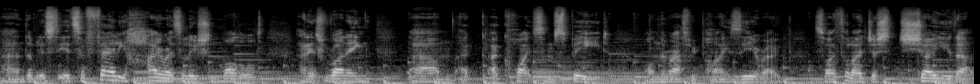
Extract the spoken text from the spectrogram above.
and it's it's a fairly high resolution modelled, and it's running um, at, at, quite some speed on the Raspberry Pi Zero. So I thought I'd just show you that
